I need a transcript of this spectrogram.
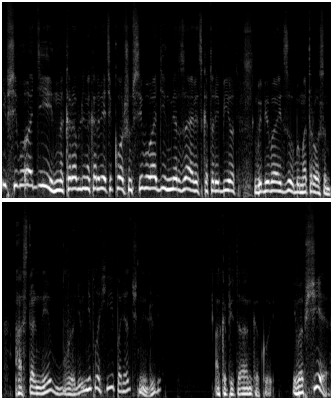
и всего один на корабле, на корвете Коршун, всего один мерзавец, который бьет, выбивает зубы матросам, а остальные вроде неплохие, порядочные люди а капитан какой. И вообще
